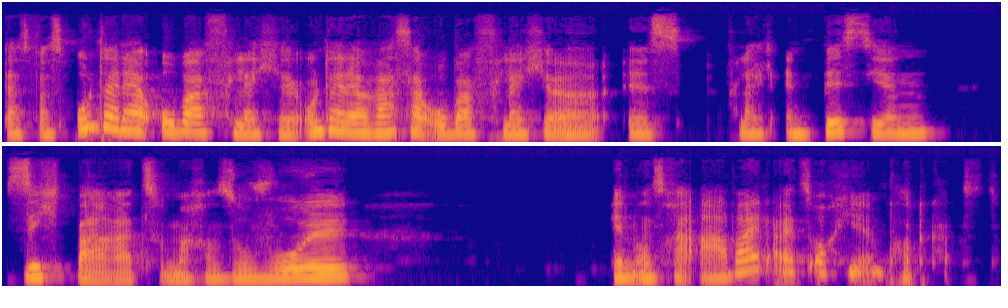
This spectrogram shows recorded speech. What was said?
das, was unter der Oberfläche, unter der Wasseroberfläche ist, vielleicht ein bisschen sichtbarer zu machen, sowohl in unserer Arbeit als auch hier im Podcast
